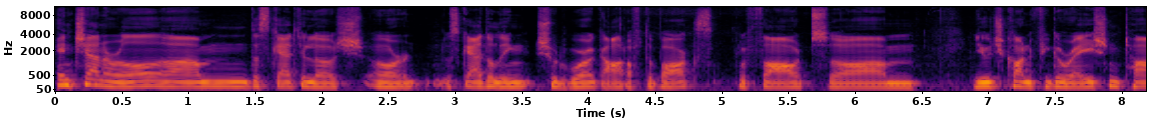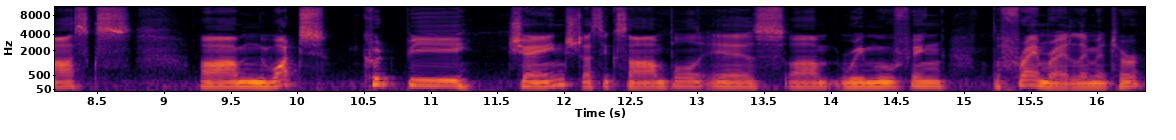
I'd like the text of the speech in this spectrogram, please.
in general, um, the scheduler sh- or the scheduling should work out of the box without um, huge configuration tasks. Um, what could be changed, as example, is um, removing the frame rate limiter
